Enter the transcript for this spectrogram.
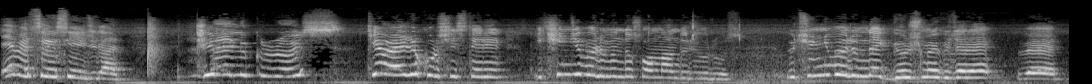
Evet sayın seyirciler. Kim 50 kuruş. kim 50 kuruş isterin? İkinci bölümünde sonlandırıyoruz. Üçüncü bölümde görüşmek üzere ve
